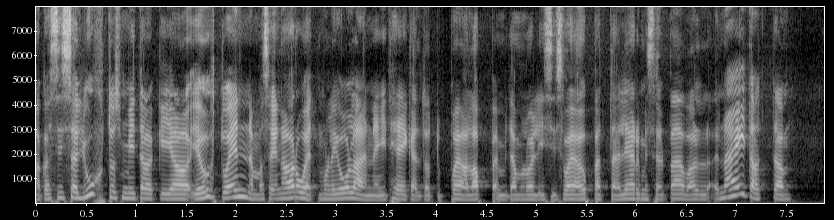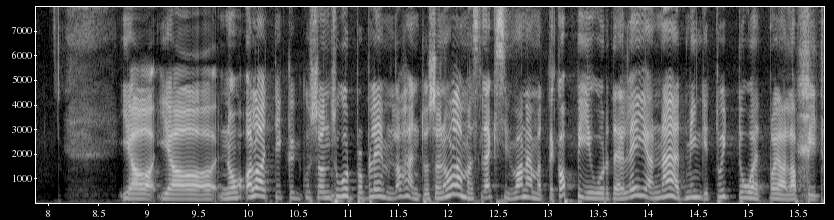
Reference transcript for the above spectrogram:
aga siis seal juhtus midagi ja, ja õhtu enne ma sain aru, et mul ei ole neid heegeldatud pajalappe, mida mul oli siis vaja õpetajal järgmisel päeval näidata ja, ja noh, alati ikkagi, kus on suur probleem, lahendus on olemas, läksin vanemate kapi juurde ja leian, näed, mingid tuttuued pajalapid.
